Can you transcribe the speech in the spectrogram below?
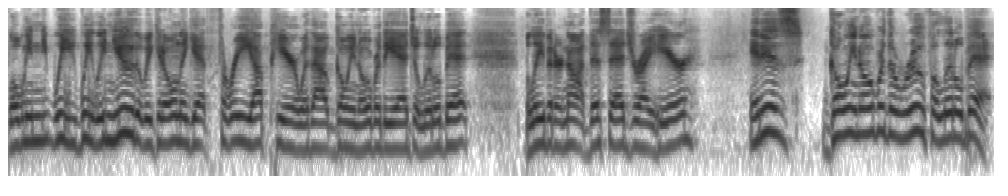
well, we, we, we, we knew that we could only get three up here without going over the edge a little bit. Believe it or not, this edge right here, it is going over the roof a little bit,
